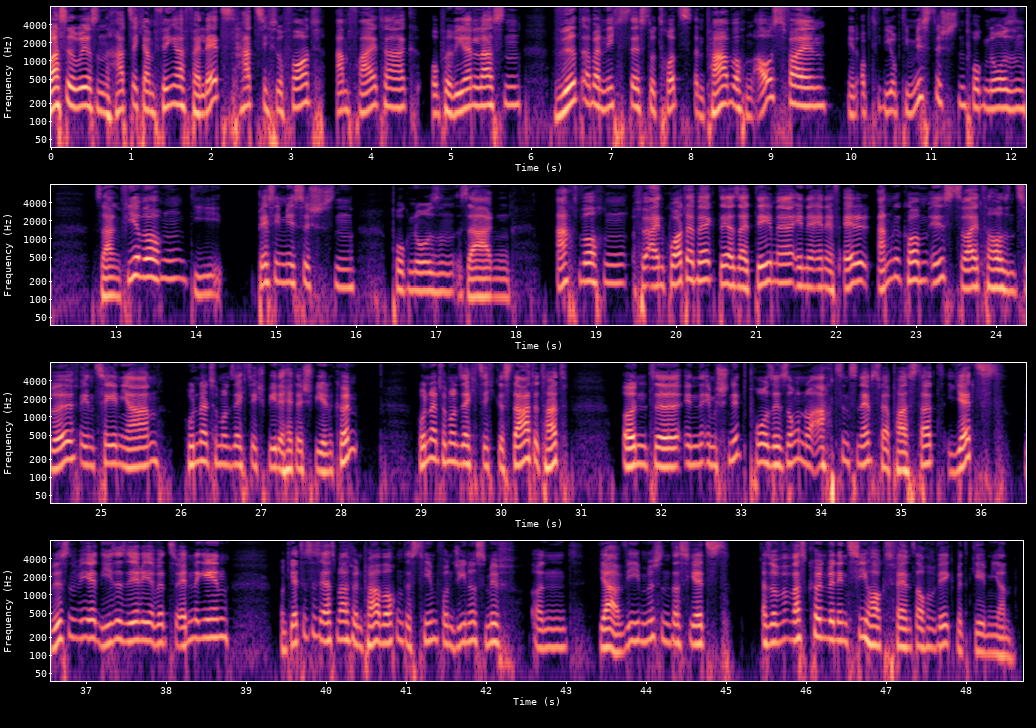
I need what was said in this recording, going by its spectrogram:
Russell Wilson hat sich am Finger verletzt, hat sich sofort am Freitag operieren lassen, wird aber nichtsdestotrotz ein paar Wochen ausfallen. Die optimistischsten Prognosen sagen vier Wochen, die pessimistischsten Prognosen sagen acht Wochen für einen Quarterback, der seitdem er in der NFL angekommen ist, 2012 in zehn Jahren 165 Spiele hätte spielen können, 165 gestartet hat und äh, in, im Schnitt pro Saison nur 18 Snaps verpasst hat. Jetzt wissen wir, diese Serie wird zu Ende gehen und jetzt ist es erstmal für ein paar Wochen das Team von Geno Smith und ja, wie müssen das jetzt also was können wir den Seahawks-Fans auf dem Weg mitgeben, Jan?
